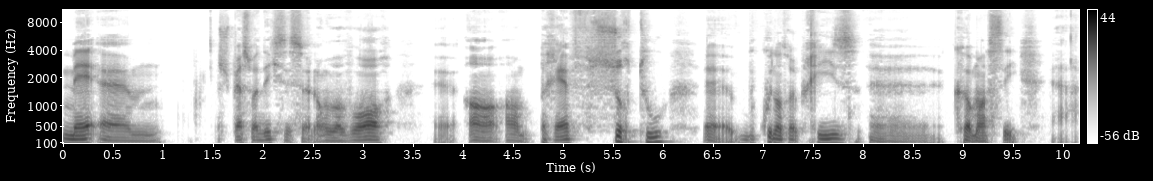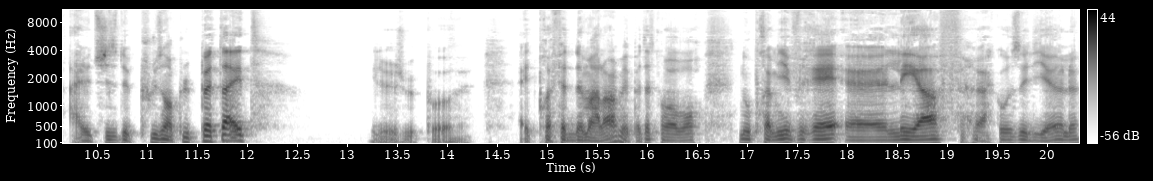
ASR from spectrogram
mais je suis persuadé que c'est ça. on va voir euh, en, bref, surtout euh, beaucoup d'entreprises euh, commencer à, l'utiliser de plus en plus. Peut-être, je veux pas être prophète de malheur, mais peut-être qu'on va avoir nos premiers vrais euh, layoffs à cause de l'IA.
